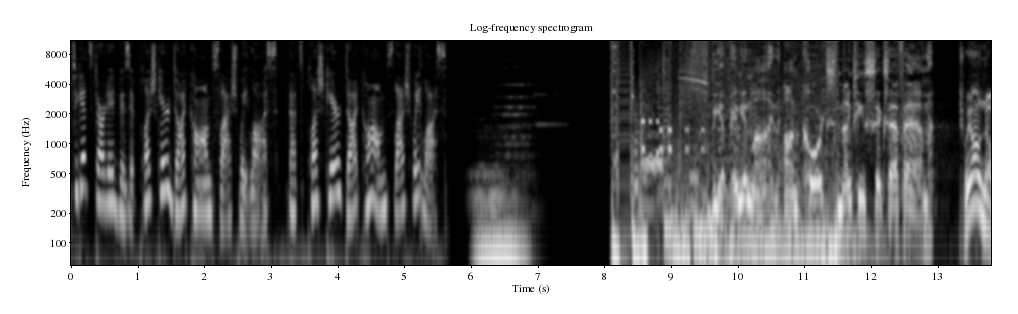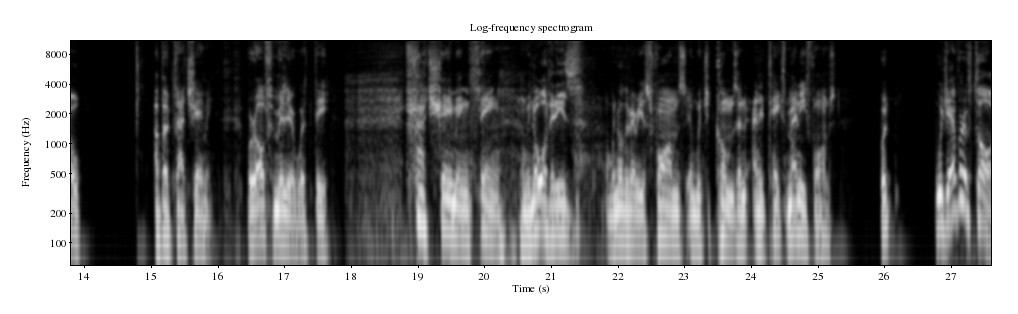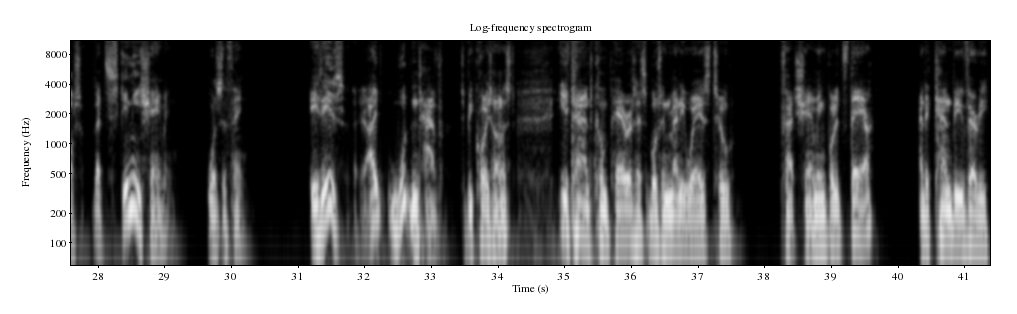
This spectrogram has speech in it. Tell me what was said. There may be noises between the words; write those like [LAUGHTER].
To get started, visit plushcare.com slash weight loss. That's plushcare.com slash weight loss. The Opinion Line on Cork's 96 FM. We all know about fat shaming. We're all familiar with the fat shaming thing, and we know what it is, and we know the various forms in which it comes, and, and it takes many forms. But would you ever have thought that skinny shaming was the thing? It is. I wouldn't have, to be quite honest. You can't compare it, I suppose, in many ways to fat shaming, but it's there, and it can be very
